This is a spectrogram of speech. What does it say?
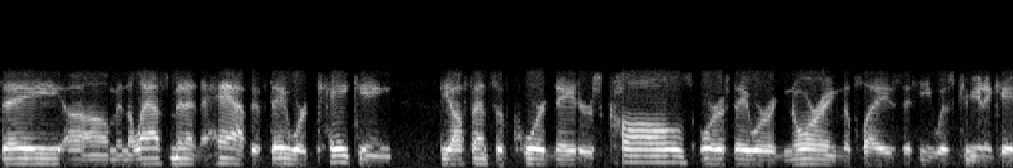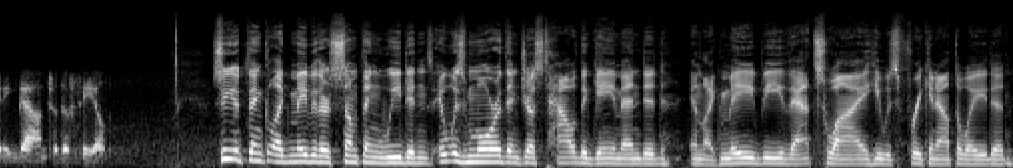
they, um, in the last minute and a half, if they were taking the offensive coordinator's calls or if they were ignoring the plays that he was communicating down to the field. So you'd think like maybe there's something we didn't. It was more than just how the game ended, and like maybe that's why he was freaking out the way he did.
